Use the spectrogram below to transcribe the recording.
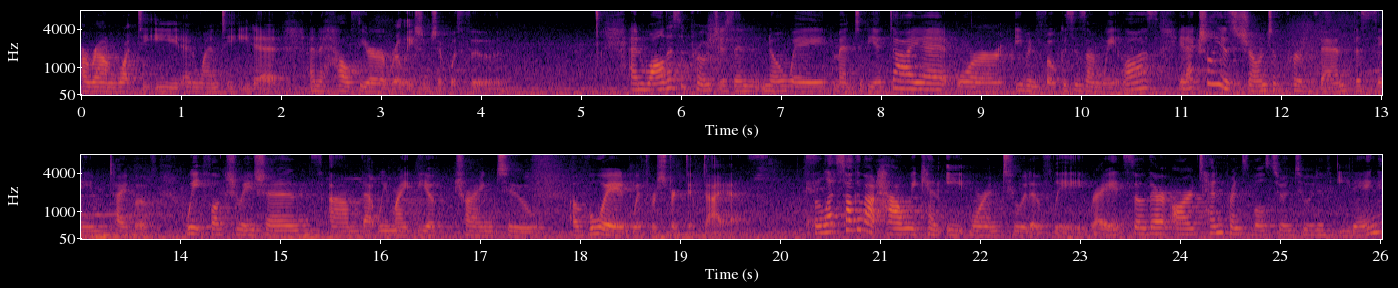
around what to eat and when to eat it, and a healthier relationship with food. And while this approach is in no way meant to be a diet or even focuses on weight loss, it actually is shown to prevent the same type of weight fluctuations um, that we might be trying to avoid with restrictive diets. So let's talk about how we can eat more intuitively, right? So there are 10 principles to intuitive eating,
